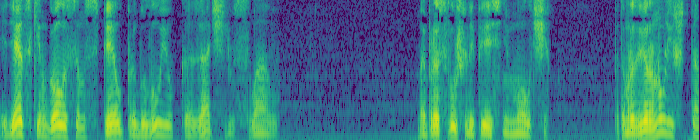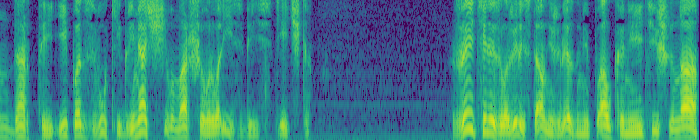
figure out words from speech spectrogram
и детским голосом спел про былую казачью славу. Мы прослушали песню молча. Потом развернули штандарты и под звуки гремящего марша ворвались в берестечко. Жители заложили ставни железными палками, и тишина,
